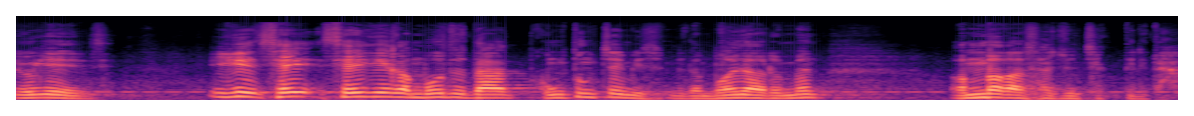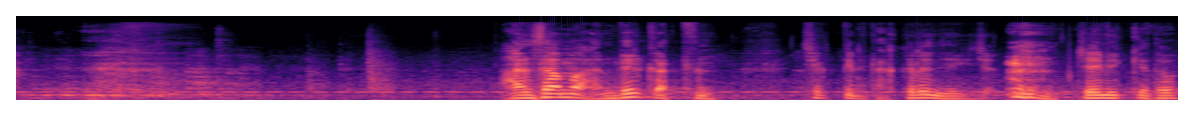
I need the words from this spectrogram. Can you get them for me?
여기 이게 세, 세 개가 모두 다 공통점이 있습니다. 뭐냐 그러면 엄마가 사준 책들이다. 안 사면 안 될 것 같은 책들이다. 그런 얘기죠. 재밌게도.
